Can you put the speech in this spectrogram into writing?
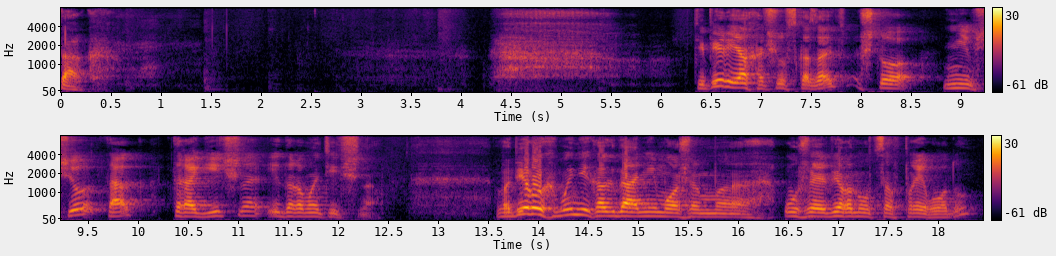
Так. Теперь я хочу сказать, что не все так трагично и драматично. Во-первых, мы никогда не можем э, уже вернуться в природу.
